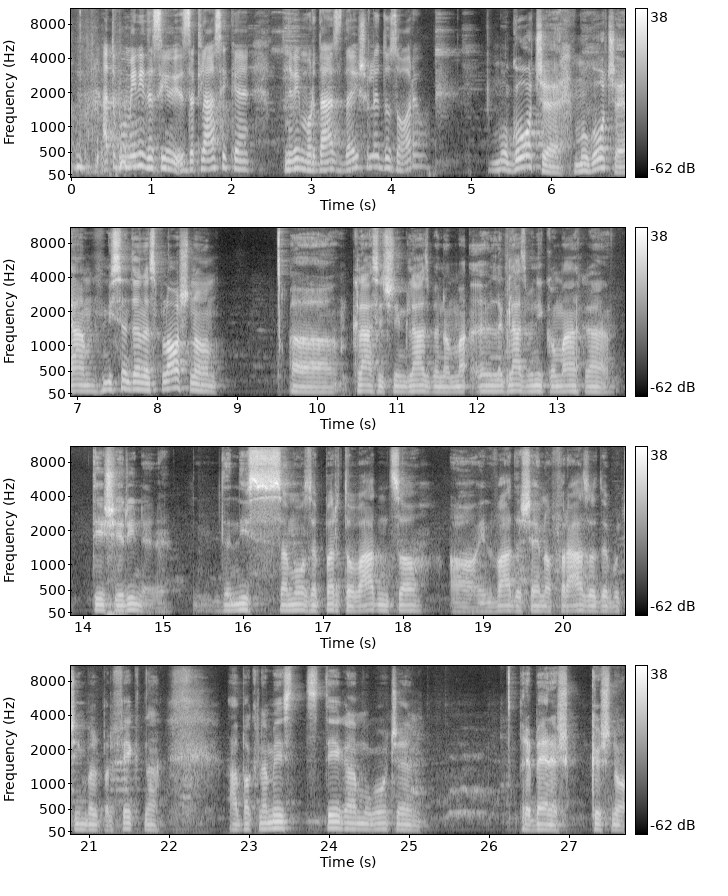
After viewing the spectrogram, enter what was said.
A to pomeni, da si za klasike, ne vem, morda zdaj šele dozorel? Mogoče, mogoče, ja. Mislim, da nasplošno uh, klasičnim glasbenikom manjka te širine. Ne? Da ni samo zaprto vadnico uh, in vadiš eno frazo, da bo čim bolj perfektna, ampak na mest tega mogoče prebereš kakšno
